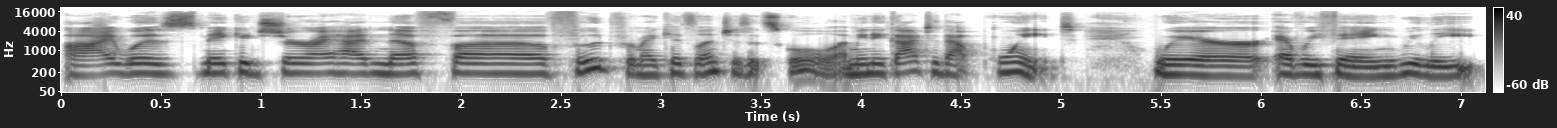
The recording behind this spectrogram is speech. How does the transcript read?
I was making sure I had enough uh, food for my kids' lunches at school. I mean, it got to that point where everything really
